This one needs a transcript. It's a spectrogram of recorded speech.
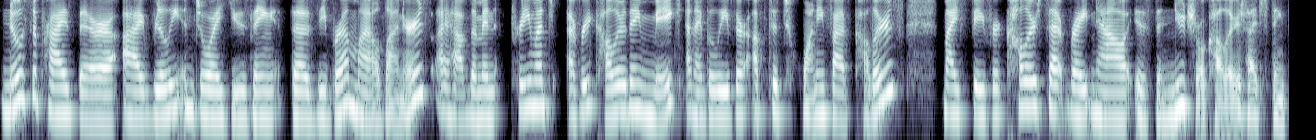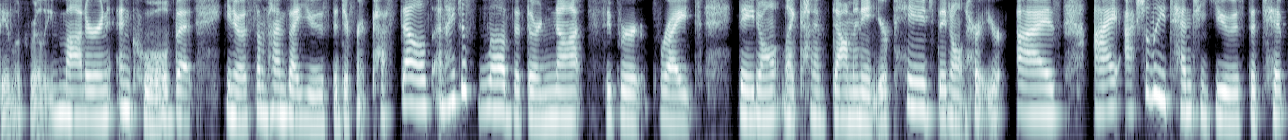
no surprise there, I really enjoy using the Zebra mild liners. I have them in pretty much every color they make, and I believe they're up to 25 colors. My favorite color set right now is the neutral colors. I just think they look really modern and cool. But, you know, sometimes I use the different pastels, and I just love that they're not super bright. They don't like kind of dominate your page, they don't hurt your eyes. I actually tend to use the tip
